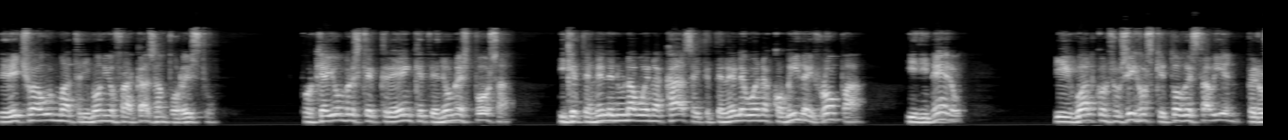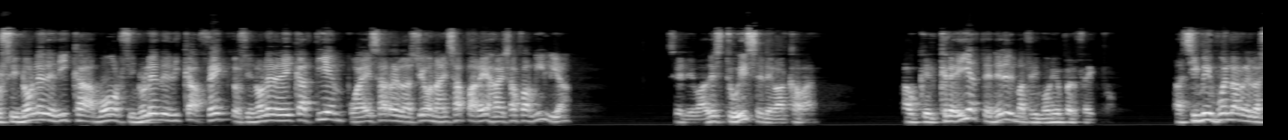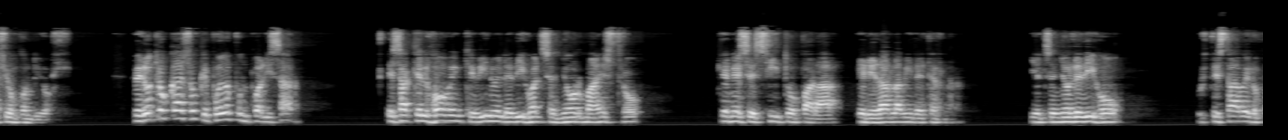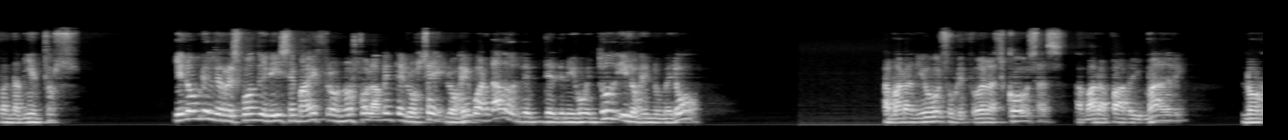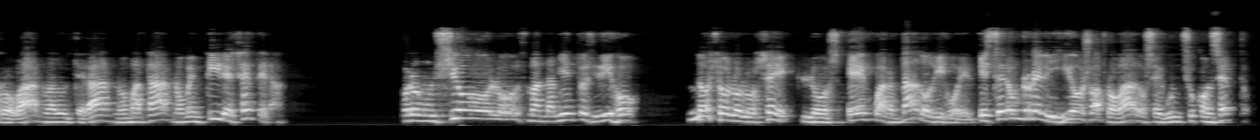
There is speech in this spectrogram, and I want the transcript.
De hecho, aún matrimonio fracasan por esto. Porque hay hombres que creen que tener una esposa y que tenerle en una buena casa y que tenerle buena comida y ropa y dinero, igual con sus hijos, que todo está bien, pero si no le dedica amor, si no le dedica afecto, si no le dedica tiempo a esa relación, a esa pareja, a esa familia, se le va a destruir, se le va a acabar. Aunque él creía tener el matrimonio perfecto. Así mismo es la relación con Dios. Pero otro caso que puedo puntualizar es aquel joven que vino y le dijo al Señor, Maestro, ¿qué necesito para heredar la vida eterna? Y el Señor le dijo, ¿usted sabe los mandamientos? Y el hombre le responde y le dice, Maestro, no solamente los sé, los he guardado desde, mi juventud y los enumeró. Amar a Dios sobre todas las cosas, amar a padre y madre, no robar, no adulterar, no matar, no mentir, etcétera pronunció los mandamientos y dijo, no solo los sé, los he guardado, dijo él. Este era un religioso aprobado según su concepto.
